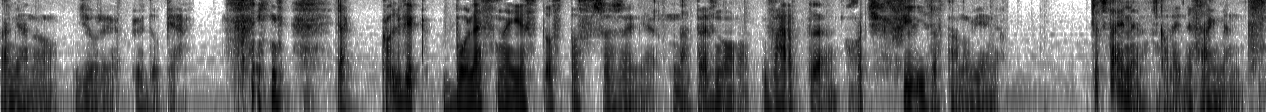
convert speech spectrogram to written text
na miano dziury w dupie. Jakkolwiek bolesne jest to spostrzeżenie, na pewno warte choć chwili zastanowienia. Przeczytajmy kolejny fragment.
